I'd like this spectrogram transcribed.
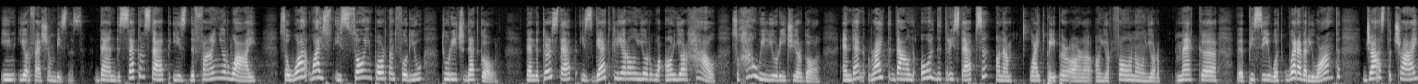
in your fashion business? Then, the second step is define your why so why, why is so important for you to reach that goal? Then the third step is get clear on your on your how. So how will you reach your goal? And then write down all the three steps on a white paper or uh, on your phone, on your Mac, uh, uh, PC, what wherever you want. Just try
